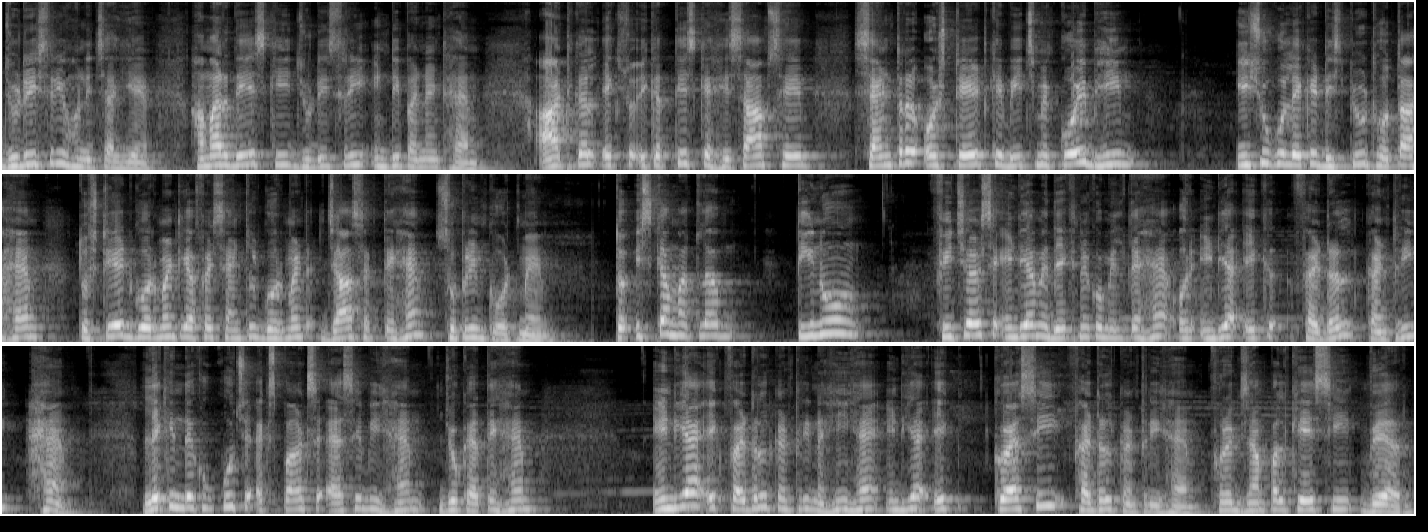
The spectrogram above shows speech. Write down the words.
judiciary होनी चाहिए, हमारे देश की जुडिशरी इंडिपेंडेंट है। आर्टिकल 131 के हिसाब से सेंटर और स्टेट के बीच में कोई भी इशू को लेकर डिस्प्यूट होता है तो स्टेट गवर्नमेंट या फिर सेंट्रल गवर्नमेंट जा सकते हैं सुप्रीम कोर्ट में। तो इसका मतलब तीनों फीचर्स इंडिया में देखने को मिलते हैं और इंडिया एक फेडरल कंट्री है। लेकिन देखो, कुछ एक्सपर्ट्स ऐसे भी हैं जो कहते हैं, इंडिया एक फेडरल कंट्री नहीं है, इंडिया एक क्वेसी फेडरल कंट्री है। For example K C Wheare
